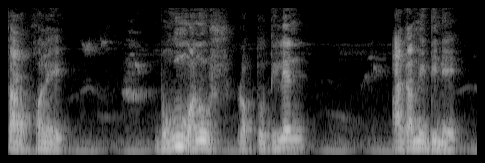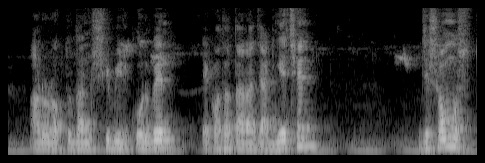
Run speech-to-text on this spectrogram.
তার ফলে বহু মানুষ রক্ত দিলেন। আগামী দিনে আরও রক্তদান শিবির করবেন একথা তারা জানিয়েছেন। যে সমস্ত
